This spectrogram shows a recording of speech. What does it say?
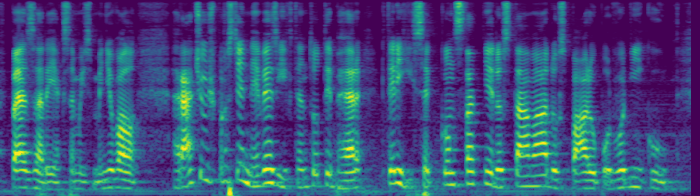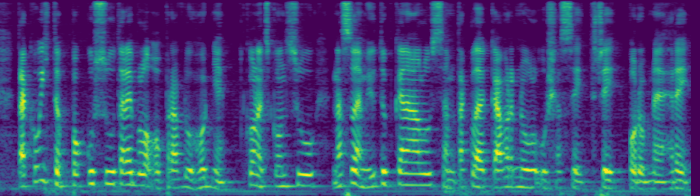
FPS jak jsem již zmiňoval. Hráči už prostě nevěří v tento typ her, který se konstantně dostává do spáru podvodníků. Takovýchto pokusů tady bylo opravdu hodně. Konec konců, na svém YouTube kanálu jsem takhle covernu už asi tři podobné hry.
